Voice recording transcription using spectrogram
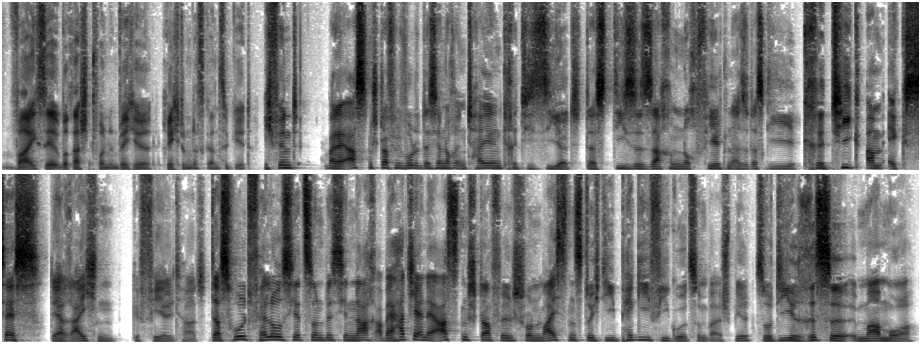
war ich sehr überrascht von, in welche Richtung das Ganze geht. Ich finde, bei der ersten Staffel wurde das ja noch in Teilen kritisiert, dass diese Sachen noch fehlten, also dass die Kritik am Exzess der Reichen gefehlt hat. Das holt Fellows jetzt so ein bisschen nach, aber er hat ja in der ersten Staffel schon meistens durch die Peggy-Figur zum Beispiel so die Risse im Marmor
